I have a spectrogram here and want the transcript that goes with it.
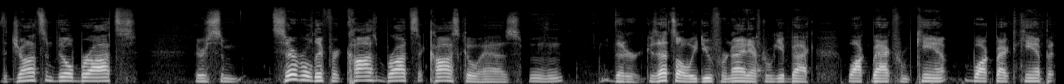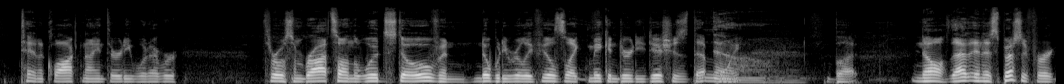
the Johnsonville brats. There's some several different cost brats that Costco has mm-hmm. that are because that's all we do for night after we get back. Walk back from camp, walk back to camp at ten o'clock, nine thirty, whatever. Throw some brats on the wood stove, and nobody really feels like making dirty dishes at that point. But no, that and especially for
